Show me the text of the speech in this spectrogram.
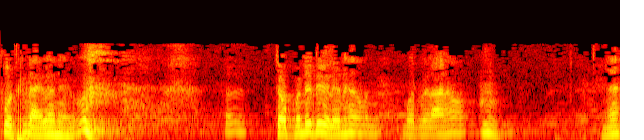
พูดถึงไหนแล้วเนี่ย จบมันดื้อเลยนะมันหมดเวลาแล้วนะ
